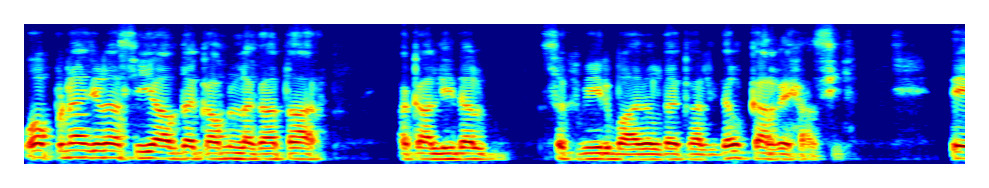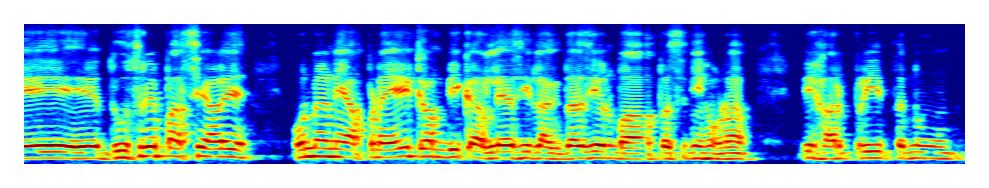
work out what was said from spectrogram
ਉਹ ਆਪਣਾ ਜਿਹੜਾ ਸੀ ਆਪਦਾ ਕੰਮ ਲਗਾਤਾਰ ਅਕਾਲੀ ਦਲ, ਸੁਖਬੀਰ ਬਾਦਲ ਦਾ ਅਕਾਲੀ ਦਲ ਕਰ ਰਿਹਾ ਸੀ। ਤੇ ਦੂਸਰੇ ਪਾਸੇ ਵਾਲੇ ਉਹਨਾਂ ਨੇ ਆਪਣਾ ਇਹ ਕੰਮ ਵੀ ਕਰ ਲਿਆ ਸੀ, ਲੱਗਦਾ ਸੀ ਹੁਣ ਵਾਪਸ ਨਹੀਂ ਹੋਣਾ, ਵੀ ਹਰਪ੍ਰੀਤ ਨੂੰ,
